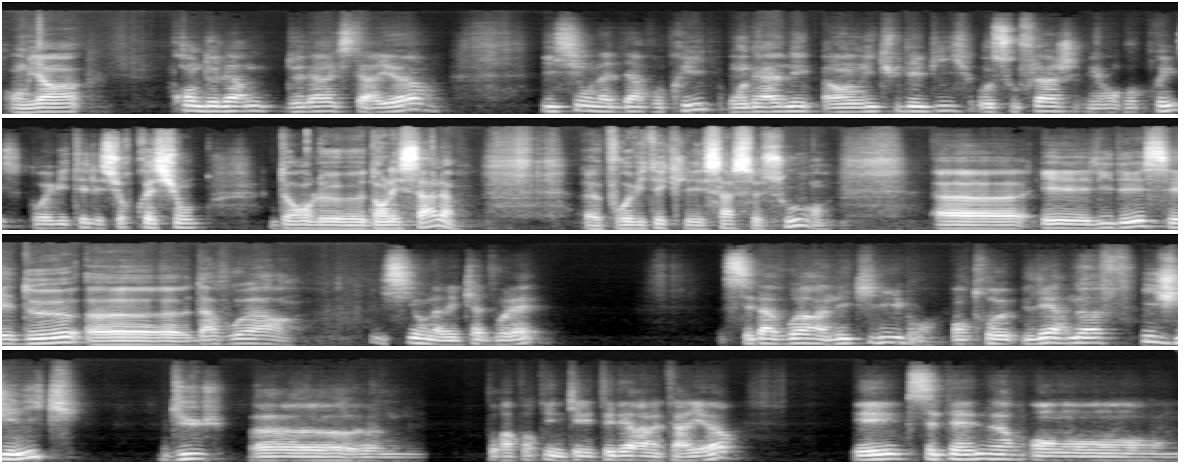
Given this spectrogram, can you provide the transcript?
On vient prendre de l'air extérieur, Ici, on a de l'air repris. On est en écu débit au soufflage et en reprise pour éviter les surpressions dans, le, dans les salles, euh, pour éviter que les salles se s'ouvrent. Euh, et l'idée, c'est de euh, d'avoir, ici on avait quatre volets, c'est d'avoir un équilibre entre l'air neuf hygiénique dû pour apporter une qualité d'air à l'intérieur et cet air en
